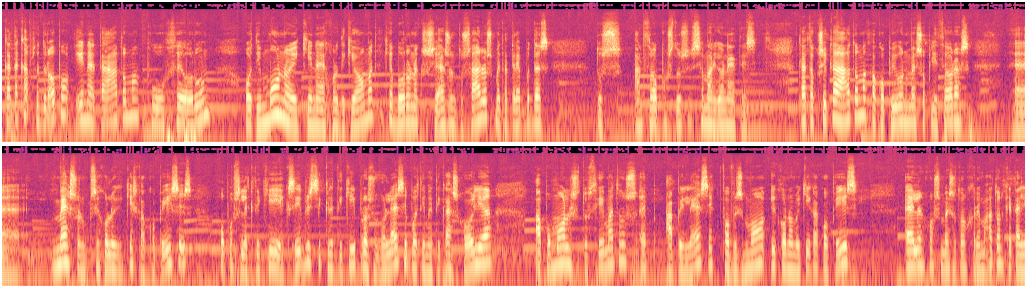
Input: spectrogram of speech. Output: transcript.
Κατά κάποιον τρόπο είναι τα άτομα που θεωρούν ότι μόνο εκείνα έχουν δικαιώματα και μπορούν να εξουσιάζουν τους άλλους μετατρέποντας τους ανθρώπους τους σε μαριονέτες. Τα τοξικά άτομα κακοποιούν μέσω πληθώρας ε, μέσων ψυχολογικής κακοποίησης, όπως λεκτική εξύβριση, κριτική προσβολές, υποτιμητικά σχόλια, απομόνωση του θύματος, απειλές, εκφοβισμό, οικονομική κακοποίηση, έλεγχος μέσω των χρημάτων κτλ.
